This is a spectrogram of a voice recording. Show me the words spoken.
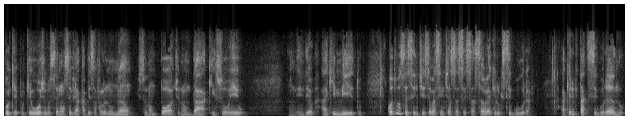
Por quê? Porque hoje você não se vê a cabeça falando não, isso não pode, não dá, quem sou eu? Entendeu? Ai, que medo. Quando você sentir, você vai sentir essa sensação, é aquilo que segura. Aquilo que está te segurando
